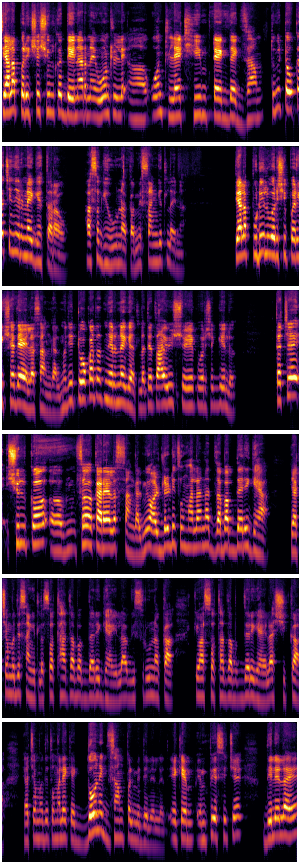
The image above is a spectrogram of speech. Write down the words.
त्याला परीक्षा शुल्क देणार नाही. Won't won't let him take the exam तुम्ही टोकाचे निर्णय घेता राहो असं घेऊ नका. मी सांगितलंय ना. त्याला पुढील वर्षी परीक्षा द्यायला सांगाल. म्हणजे टोकाचाच निर्णय घेतला. त्याचं आयुष्य एक वर्ष गेलं. त्याचे शुल्क अं, सहकार्यालाच सांगाल. मी ऑलरेडी तुम्हाला ना जबाबदारी घ्या. याच्यामध्ये सांगितलं स्वतः जबाबदारी घ्यायला विसरू नका किंवा स्वतः जबाबदारी घ्यायला शिका. याच्यामध्ये तुम्हाला एक एक दोन एक्झाम्पल मी दिलेले आहेत. एक एम एम पी एस सीचे दिलेलं आहे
